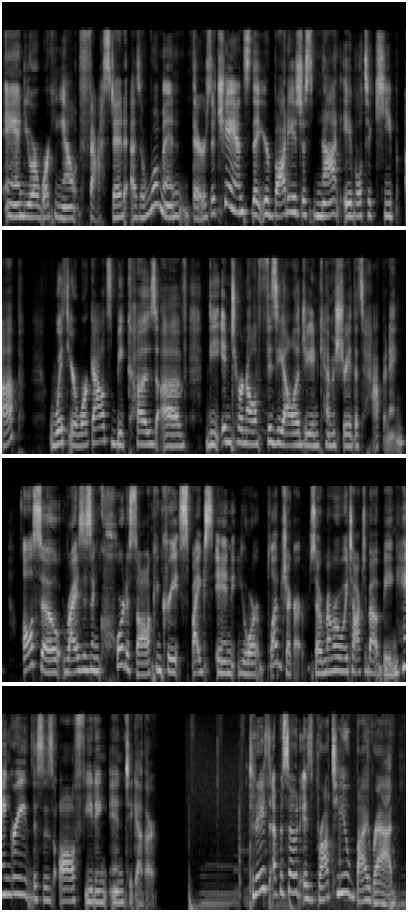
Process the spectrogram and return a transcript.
and you are working out fasted as a woman, there's a chance that your body is just not not able to keep up with your workouts because of the internal physiology and chemistry that's happening. Also, rises in cortisol can create spikes in your blood sugar. So, remember when we talked about being hangry? This is all feeding in together. Today's episode is brought to you by RAD.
